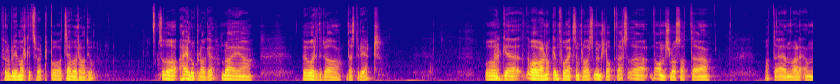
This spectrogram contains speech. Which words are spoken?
for å bli markedsført på TV og radio. Så da hele opplaget ble eh, beordra destruert. Og mm. det var vel noen få eksemplar som unnslapp der, så det, det anslås at, eh, at det er en, vel en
